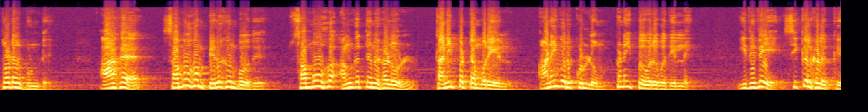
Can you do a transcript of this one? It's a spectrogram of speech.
தொடர்புண்டு. ஆக சமூகம் பெருகும்போது சமூக அங்கத்தினர்களுள் தனிப்பட்ட முறையில் அனைவருக்குள்ளும் பிணைப்பு வருவதில்லை. இதுவே சிக்கல்களுக்கு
